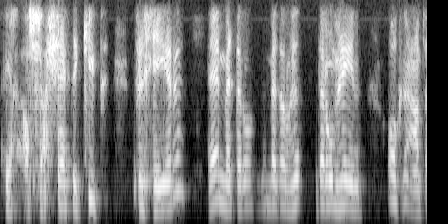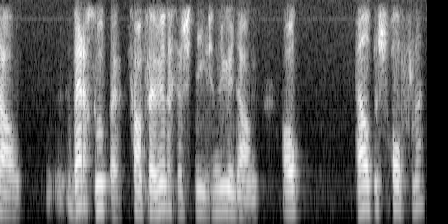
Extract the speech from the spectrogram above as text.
ja, als kiep fungeren. Hè, met, er, met er, daaromheen ook een aantal werkgroepen van vrijwilligers die ze nu en dan ook helpen schoffelen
